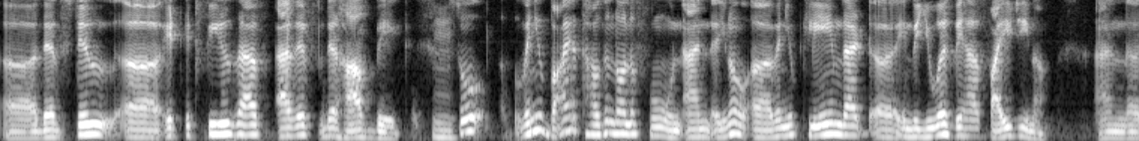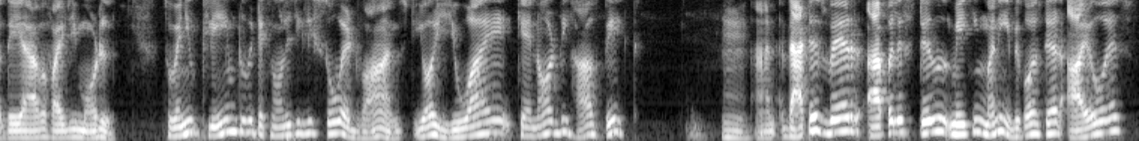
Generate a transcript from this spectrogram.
Uh, they're still. Uh, it it feels as as if they're half baked. Hmm. So when you buy a thousand dollar phone, and uh, you know uh, when you claim that uh, in the US they have 5G now, and uh, they have a 5G model. So when you claim to be technologically so advanced, your UI cannot be half baked. Hmm. And that is where Apple is still making money because their iOS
